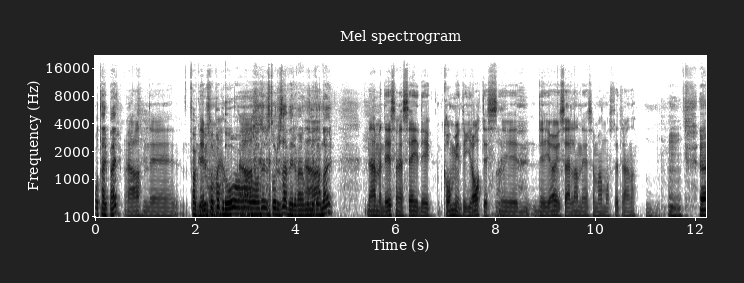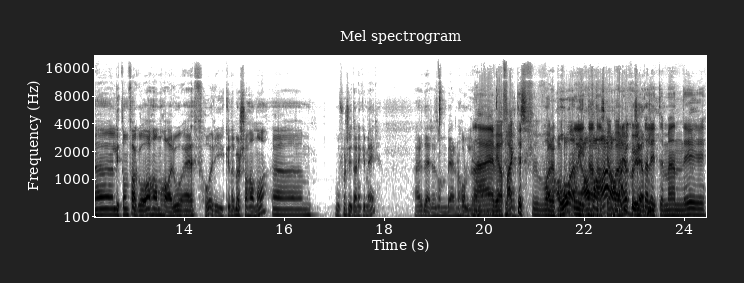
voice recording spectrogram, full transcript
og terper. Ja, det, må står på blå, ja. og dere står og serverer hverandre Ja. litt der. Nei, men det är som jeg sier, det kommer jo ikke gratis. Det, det gjør jo sjelden det som man måtte trene. Mm. Eh, litt om Fagge òg. Han har jo ei forrykende børse, han òg. hvorfor skyter han ikke mer? Er det dere som ber den holde? Nej, vi har faktiskt varit på han litt, lite ja, att han skal ska å börja litt, skjuta lite men det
